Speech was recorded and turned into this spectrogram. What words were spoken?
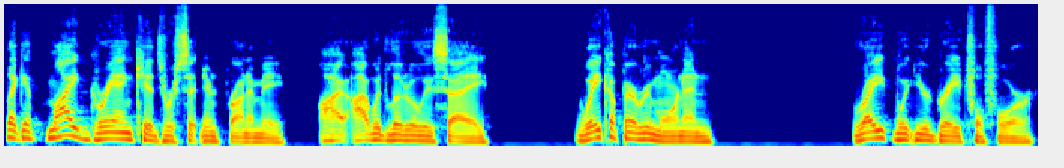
like, if my grandkids were sitting in front of me, I, I would literally say, wake up every morning, write what you're grateful for,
